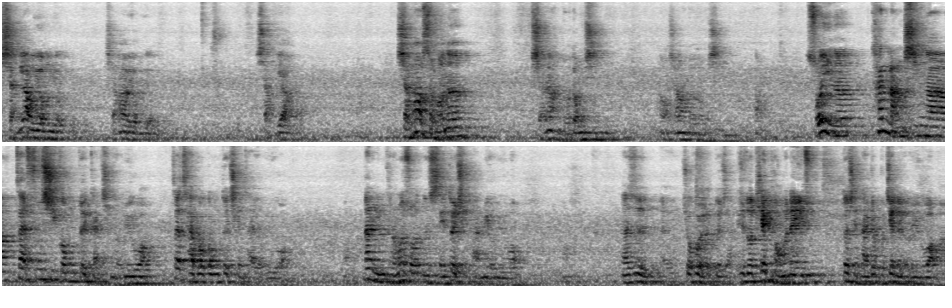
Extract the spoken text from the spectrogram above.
想要拥有，想要拥有。想要，想要什么呢？想要很多东西，哦，想要很多东西，啊，所以呢，贪狼星啊，在夫妻宫对感情有欲望，在财帛宫对钱财有欲望，那你们可能会说，那谁对钱财没有欲望？但是，就会有人对讲，比如说天同的那一组，对钱财就不见得有欲望啊，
